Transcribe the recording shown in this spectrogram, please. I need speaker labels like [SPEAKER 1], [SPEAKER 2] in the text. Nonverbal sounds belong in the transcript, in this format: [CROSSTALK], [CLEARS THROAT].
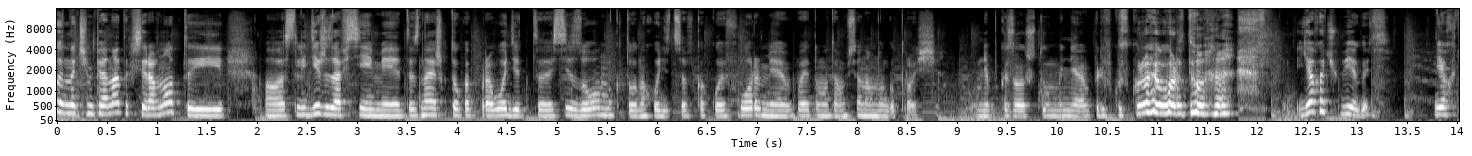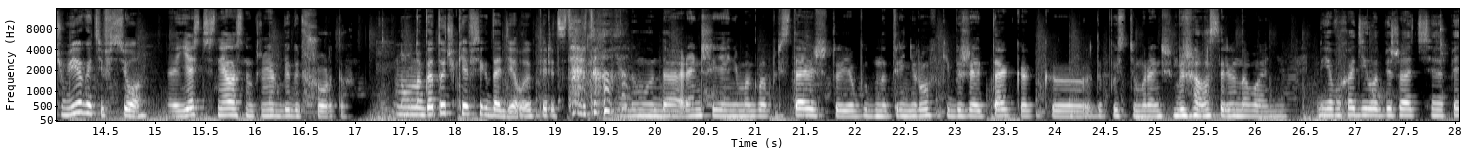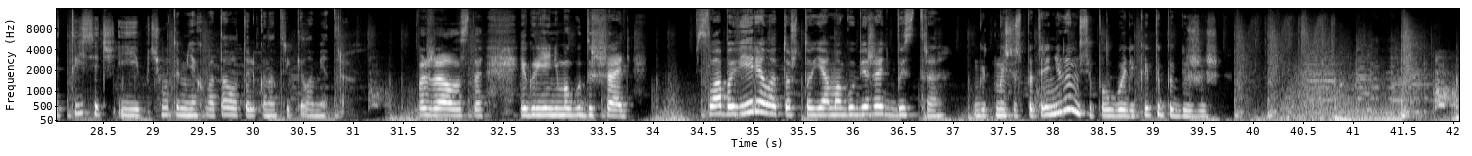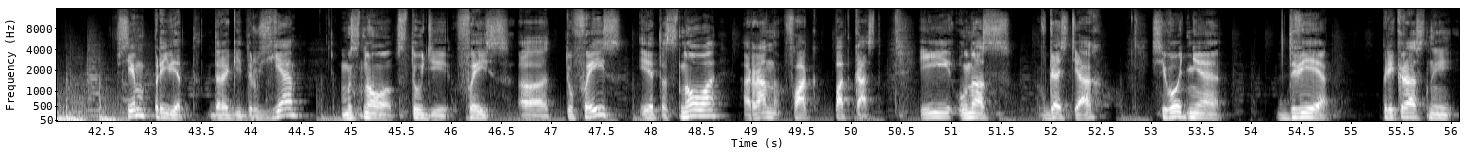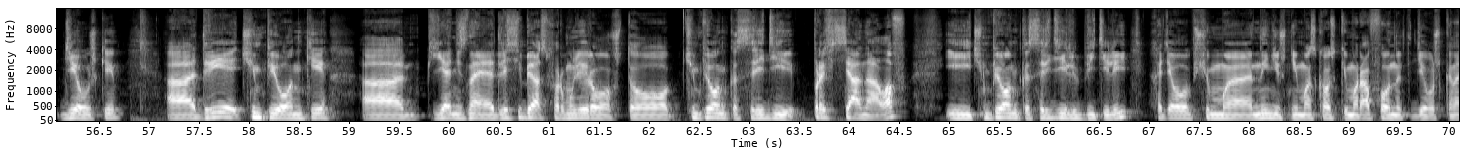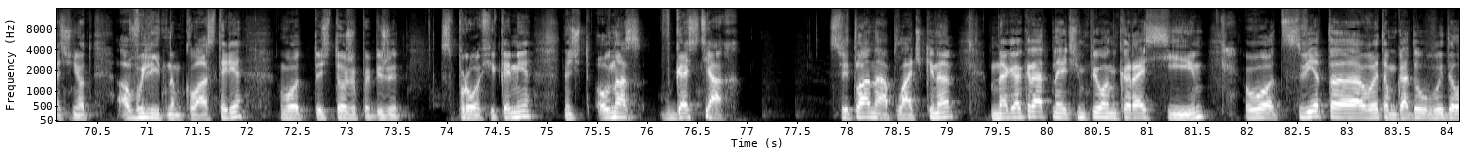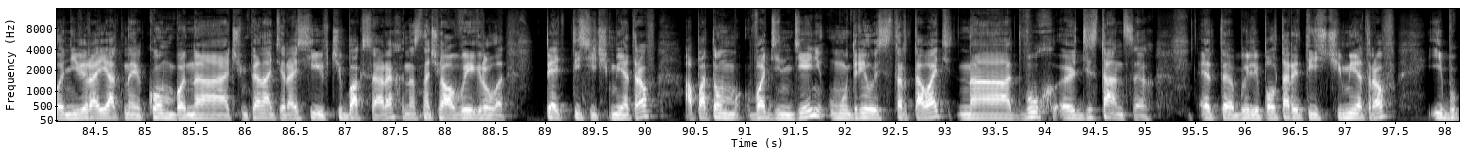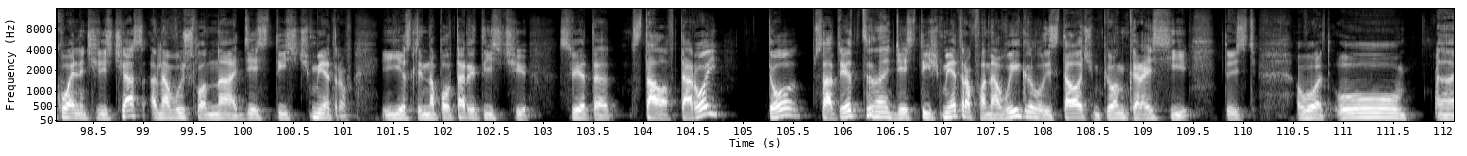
[SPEAKER 1] Ну, на чемпионатах все равно ты э, следишь за всеми, ты знаешь, кто как проводит э, сезон, кто находится в какой форме, поэтому там все намного проще.
[SPEAKER 2] Мне показалось, что у меня привкус крови во рту.
[SPEAKER 1] Я хочу бегать. Я хочу бегать и все.
[SPEAKER 2] Я стеснялась, например, бегать в шортах.
[SPEAKER 1] Ну, ноготочки я всегда делаю перед стартом.
[SPEAKER 2] Я думаю, да. Раньше я не могла представить, что я буду на тренировке бежать так, как, э, допустим, раньше [LAUGHS] бежала соревнования.
[SPEAKER 1] Я выходила бежать 5000, и почему-то меня хватало только на 3 километра.
[SPEAKER 2] Пожалуйста. Я говорю, я не могу дышать.
[SPEAKER 1] Слабо верила то, что я могу бежать быстро.
[SPEAKER 2] Говорит, мы сейчас потренируемся полгодика, и ты побежишь.
[SPEAKER 3] Всем привет, дорогие друзья! Мы снова в студии Face uh, to Face, и это снова Run Fuck подкаст. И у нас в гостях сегодня две прекрасные девушки, uh, две чемпионки, я не знаю, я для себя сформулировал, что чемпионка среди профессионалов и чемпионка среди любителей. Хотя, в общем, э, нынешний московский марафон эта девушка начнет в элитном кластере. Вот, то есть тоже побежит с профиками. Значит, у нас в гостях Светлана Оплачкина, многократная чемпионка России. Вот. Света в этом году выдала невероятное комбо на чемпионате России в Чебоксарах. Она сначала выиграла 5000 метров, а потом в один день умудрилась стартовать на двух э, дистанциях. Это были полторы тысячи метров, и буквально через час она вышла на 10 тысяч метров. И если на полторы тысячи Света стала второй, то, соответственно, 10 тысяч метров она выиграла и стала чемпионкой России. То есть, вот, у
